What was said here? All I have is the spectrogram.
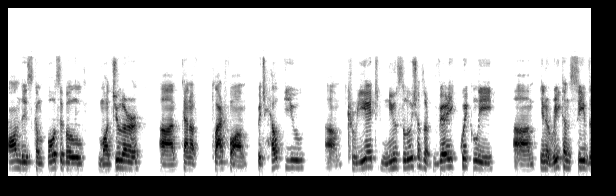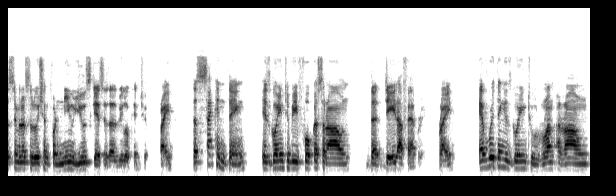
on this composable modular uh, kind of platform which help you um, create new solutions or very quickly um, you know reconceive the similar solution for new use cases as we look into right? The second thing is going to be focused around the data fabric right? Everything is going to run around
